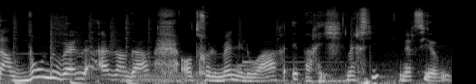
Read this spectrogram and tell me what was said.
un bon nouvel agenda entre le Maine-et-Loire et Paris. Merci. Merci à vous.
